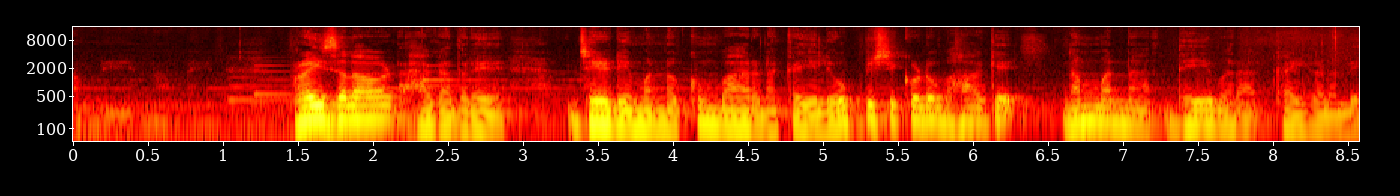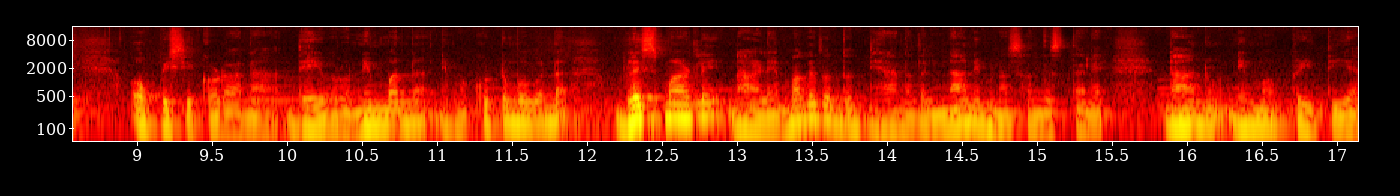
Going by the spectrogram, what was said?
ಆಮೇನ್ ಆಮೇನ್. ಪ್ರೈಸ್ ಅಲಾಡ್ ಹಾಗಾದರೆ ಜೇಡಿಯಮ್ಮನ್ನು ಕುಂಬಾರನ ಕೈಯಲ್ಲಿ ಒಪ್ಪಿಸಿಕೊಡುವ ಹಾಗೆ ನಮ್ಮನ್ನು ದೇವರ ಕೈಗಳಲ್ಲಿ ಒಪ್ಪಿಸಿಕೊಡೋಣ. ದೇವರು ನಿಮ್ಮನ್ನು, ನಿಮ್ಮ ಕುಟುಂಬವನ್ನು ಬ್ಲೆಸ್ ಮಾಡಲಿ. ನಾಳೆ ಮಗದೊಂದು ಧ್ಯಾನದಲ್ಲಿ ನಾನು ನಿಮ್ಮನ್ನು ಸಂಧಿಸ್ತೇನೆ. ನಾನು ನಿಮ್ಮ ಪ್ರೀತಿಯ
